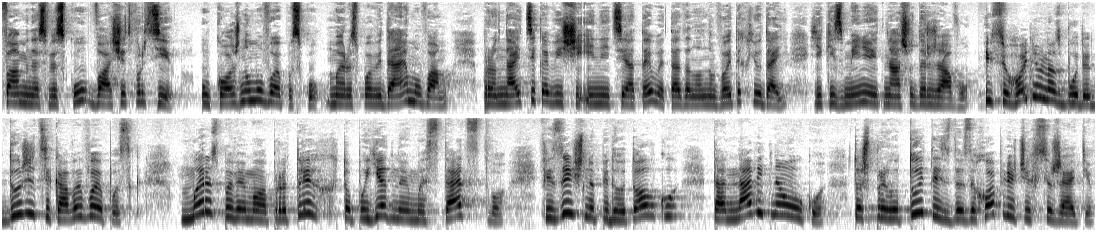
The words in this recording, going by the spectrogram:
З вами на зв'язку ваші творці. У кожному випуску ми розповідаємо вам про найцікавіші ініціативи та талановитих людей, які змінюють нашу державу. І сьогодні в нас буде дуже цікавий випуск. Ми розповімо про тих, хто поєднує мистецтво, фізичну підготовку та навіть науку. Тож приготуйтесь до захоплюючих сюжетів.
